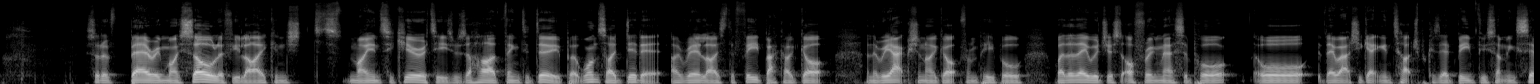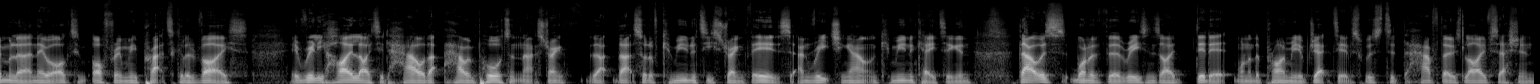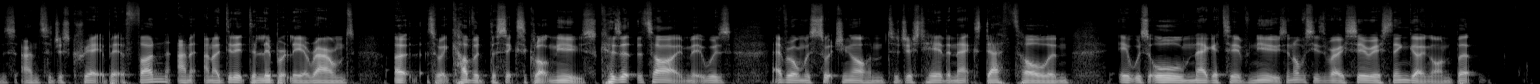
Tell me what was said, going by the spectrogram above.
sort of bearing my soul, if you like, and my insecurities was a hard thing to do. But once I did it, I realized the feedback I got and the reaction I got from people, whether they were just offering their support or they were actually getting in touch because they'd been through something similar and they were offering me practical advice it really highlighted how that how important that strength that that sort of community strength is and reaching out and communicating and that was one of the reasons I did it one of the primary objectives was to have those live sessions and to just create a bit of fun and and I did it deliberately around uh, so it covered the six o'clock news because at the time it was everyone was switching on to just hear the next death toll and it was all negative news. And obviously, it's a very serious thing going on, but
